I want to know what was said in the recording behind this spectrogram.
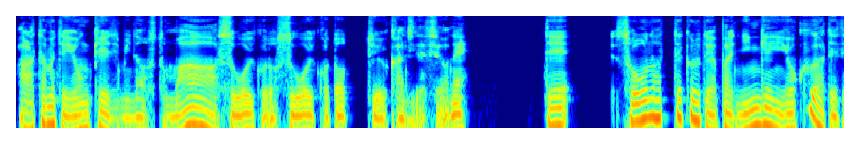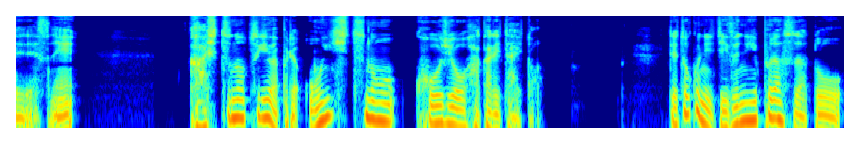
改めて 4K で見直すと、まあ、すごいこと、すごいことっていう感じですよね。で、そうなってくるとやっぱり人間欲が出てですね、画質の次はやっぱり音質の向上を図りたいと。で、特にディズニープラスだと、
